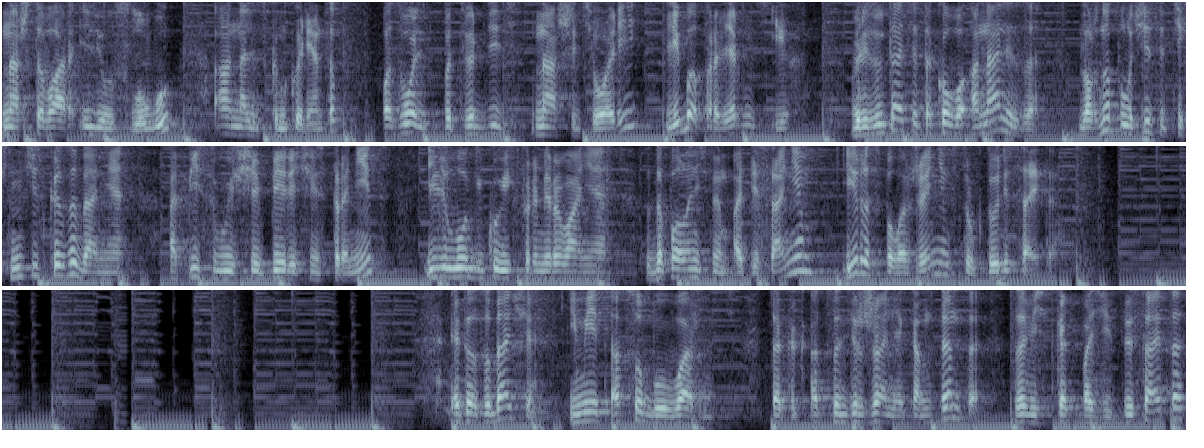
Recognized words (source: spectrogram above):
наш товар или услугу, а анализ конкурентов позволит подтвердить наши теории, либо опровергнуть их. В результате такого анализа должно получиться техническое задание, описывающее перечень страниц или логику их формирования с дополнительным описанием и расположением в структуре сайта. Эта задача имеет особую важность, так как от содержания контента зависит как позиции сайта,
